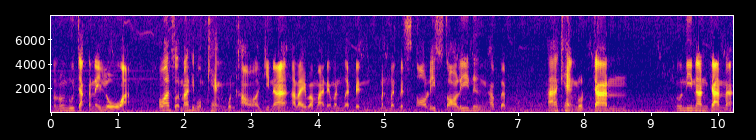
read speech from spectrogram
เราต้องรู้จักกันในโลอะเพราะว่าส่วนมากที่ผมแข่งบนเขาอะกินะอะไรประมาณนี้มันเหมือนเป็นมันเหมือนเป็นสตอรี่สตอรี่หนึ่งครับแบบท้าแข่งรถกันนู่นนี่นั่นกันอะ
